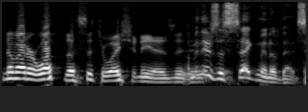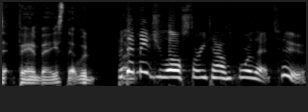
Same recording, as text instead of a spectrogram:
no matter what the situation is. It, I mean, there's a segment of that fan base that would. but that means you lost three times before that too.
